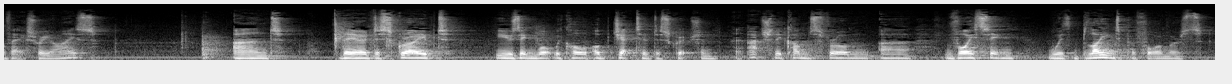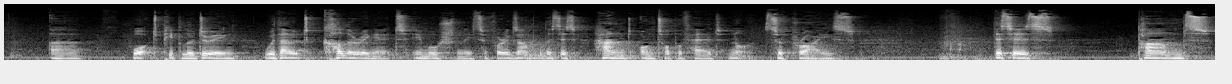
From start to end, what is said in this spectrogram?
of X ray eyes. And they're described using what we call objective description. It actually comes from uh, voicing with blind performers uh, what people are doing without colouring it emotionally. So, for example, this is hand on top of head, not surprise. This is palms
